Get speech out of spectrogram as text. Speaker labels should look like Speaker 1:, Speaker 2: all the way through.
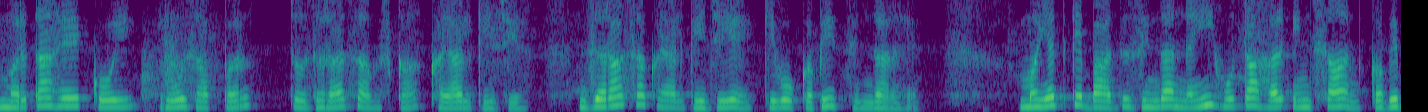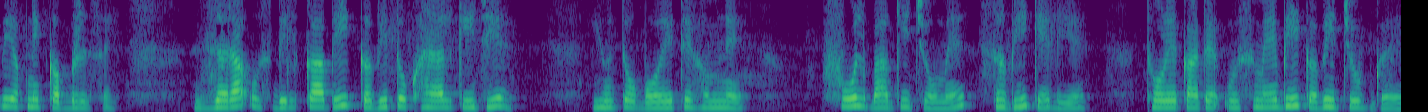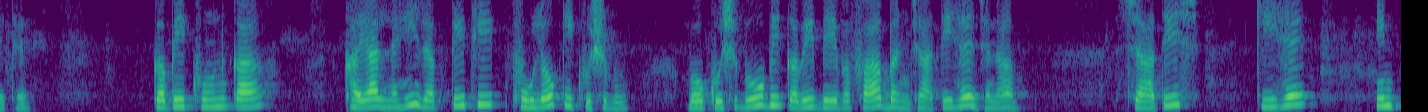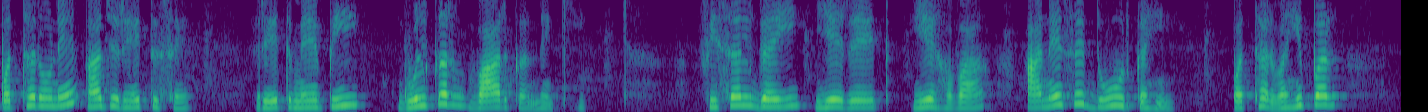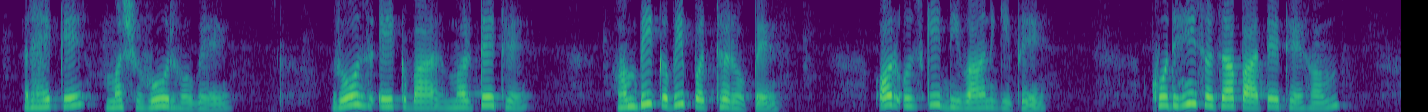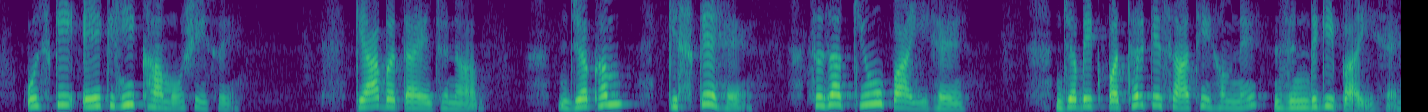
Speaker 1: मरता है कोई रोज़ आप पर तो ज़रा सा उसका ख्याल कीजिए। ज़रा सा ख्याल कीजिए कि वो कभी ज़िंदा रहे। मयत के बाद ज़िंदा नहीं होता हर इंसान कभी भी अपनी कब्र से। ज़रा उस दिल का भी कभी तो ख्याल कीजिए। यूँ तो बोए थे हमने फूल बागीचों में सभी के लिए। थोड़े कांटे उसमें भी कभी चुप गए थे। कभी खून का ख्याल नहीं रखती थी फूलों की खुशबू। वो खुशबू भी कभी बेवफा बन जाती है, जनाब। शादिश की है इन पत्थरों ने आज रेत से। रेत में भी घुलकर वार करने की। फिसल गई ये रेत, ये हवा, आने से दूर कहीं। पत्थर वहीं पर रह के मशहूर हो गए। रोज़ एक बार मरते थे, हम भी कभी पत्थरों पे और उसकी दीवानगी पे। खुद ही सज़ा पाते थे हम उसकी एक ही खामोशी से। क्या बताए जनाब, जख्म किसके हैं? सज़ा क्यों पाई है? जब एक पत्थर के साथ ही हमने ज़िंदगी पाई है।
